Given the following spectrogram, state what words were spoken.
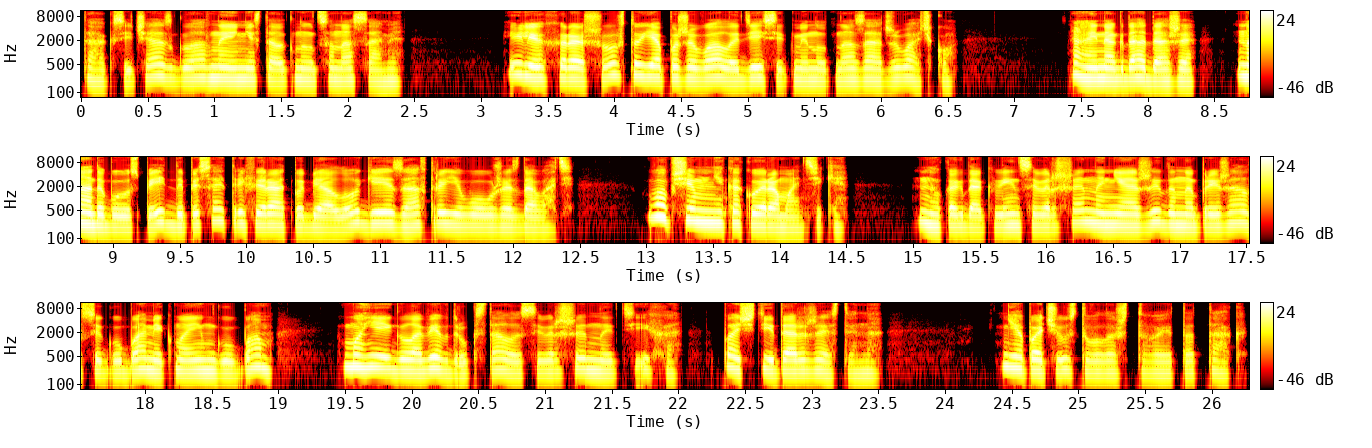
так, сейчас главное не столкнуться носами. Или хорошо, что я пожевала 10 минут назад жвачку. А иногда даже надо бы успеть дописать реферат по биологии, завтра его уже сдавать. В общем, никакой романтики. Но когда Квин совершенно неожиданно прижался губами к моим губам, в моей голове вдруг стало совершенно тихо, почти торжественно. Я почувствовала, что это так.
